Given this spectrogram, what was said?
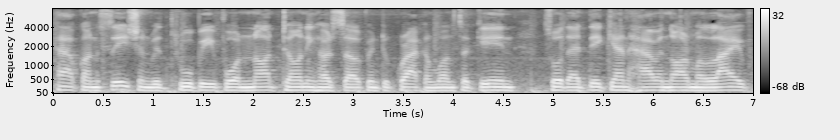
have conversation with Ruby for not turning herself into Kraken once again so that they can have a normal life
